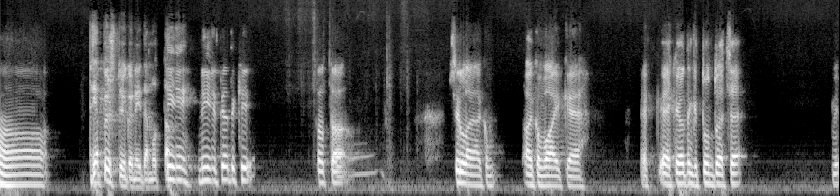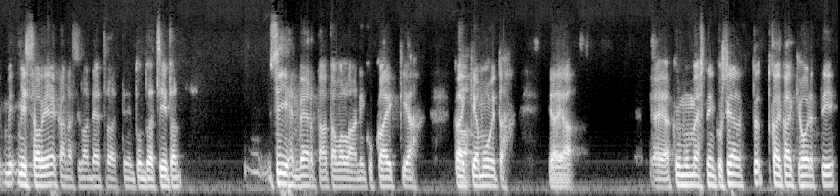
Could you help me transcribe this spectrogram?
Uh, tiedä pystyykö niitä, mutta niin, niin, tietenkin tota, sillä aika, aika vaikea. Eh, ehkä jotenkin tuntuu, että se, mi- missä oli ekana silloin Detroit, niin tuntuu, että siitä on, siihen vertaa tavallaan niin kuin kaikkia, kaikkia muita. Ja, ja, ja, ja kyllä mun mielestä niin kuin siellä kai kaikki hoidettiin,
